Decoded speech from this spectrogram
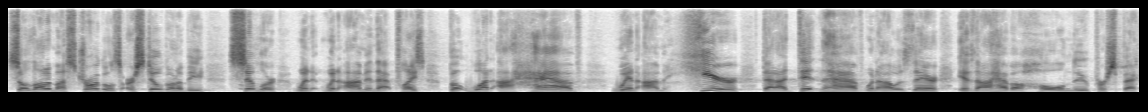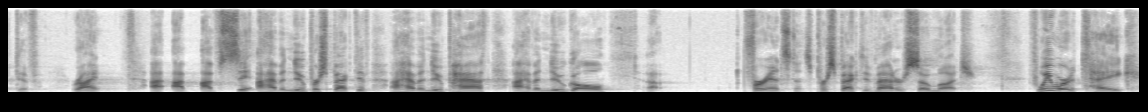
So a lot of my struggles are still going to be similar when, when I'm in that place. But what I have when I'm here that I didn't have when I was there is I have a whole new perspective, right? I, I, have seen, I have a new perspective, I have a new path, I have a new goal. Uh, for instance, perspective matters so much. If we were to take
